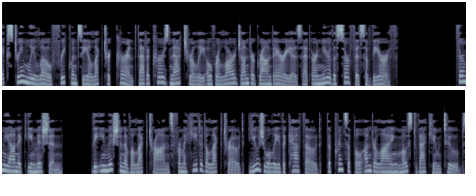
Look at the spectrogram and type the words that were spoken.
extremely low-frequency electric current that occurs naturally over large underground areas at or near the surface of the Earth. Thermionic emission the emission of electrons from a heated electrode, usually the cathode, the principle underlying most vacuum tubes.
